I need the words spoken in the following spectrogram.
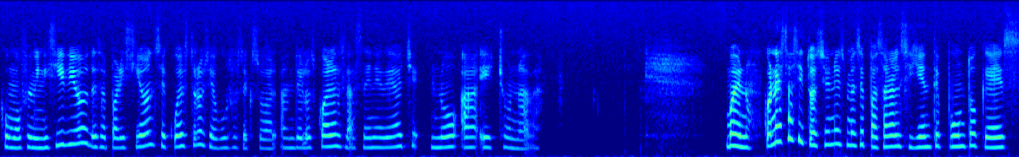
como feminicidio, desaparición, secuestros y abuso sexual, ante los cuales la CNDH no ha hecho nada. Bueno, con estas situaciones me hace pasar al siguiente punto que es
